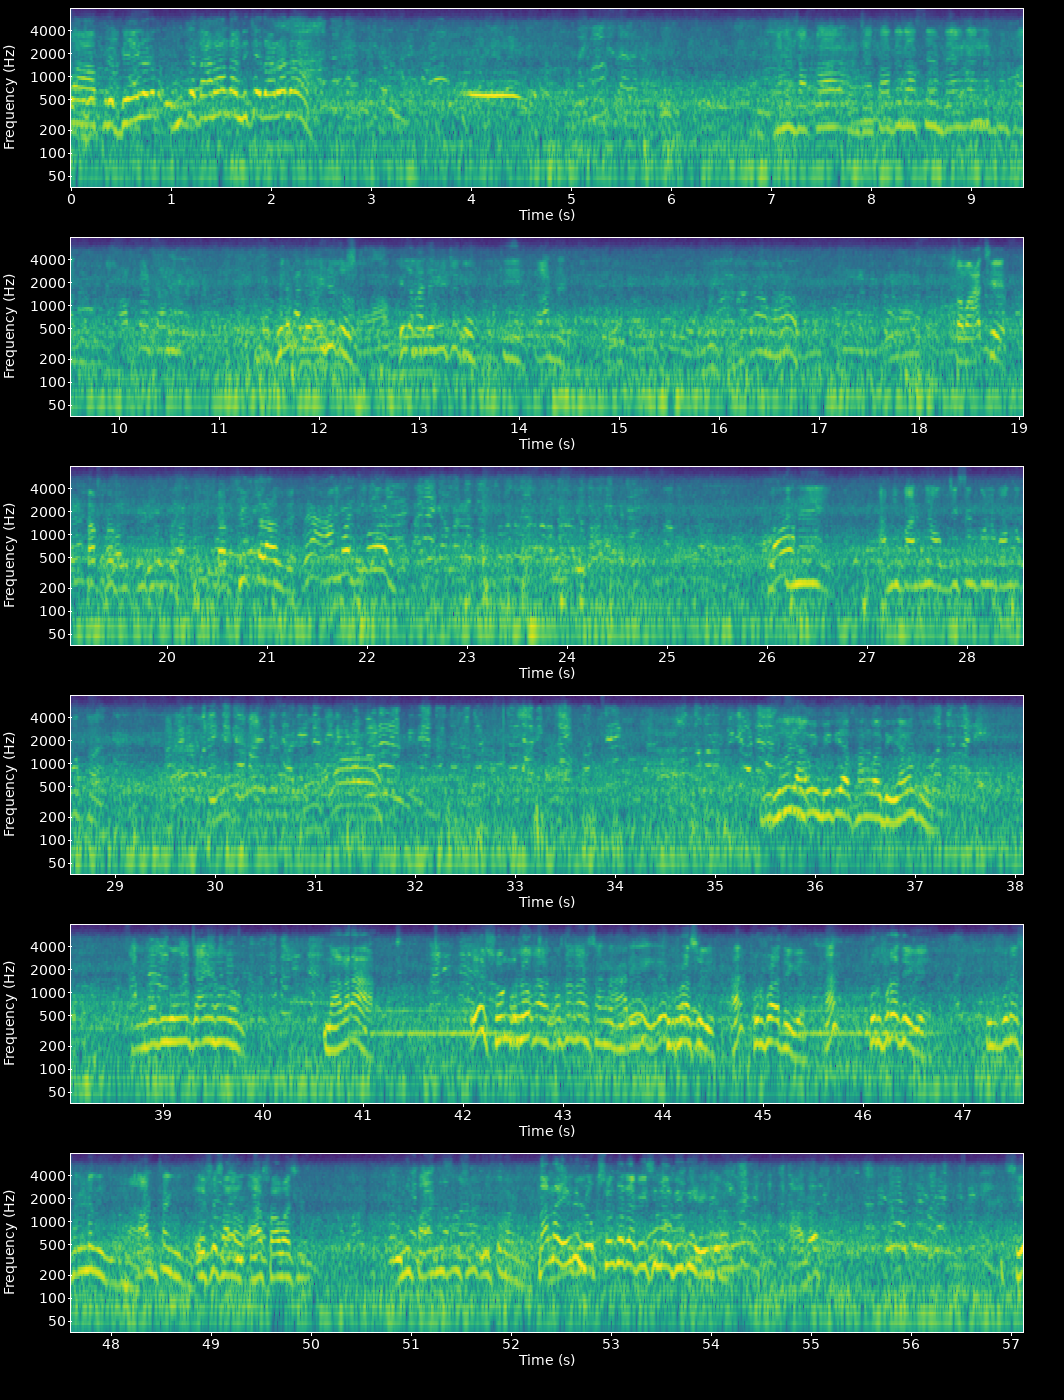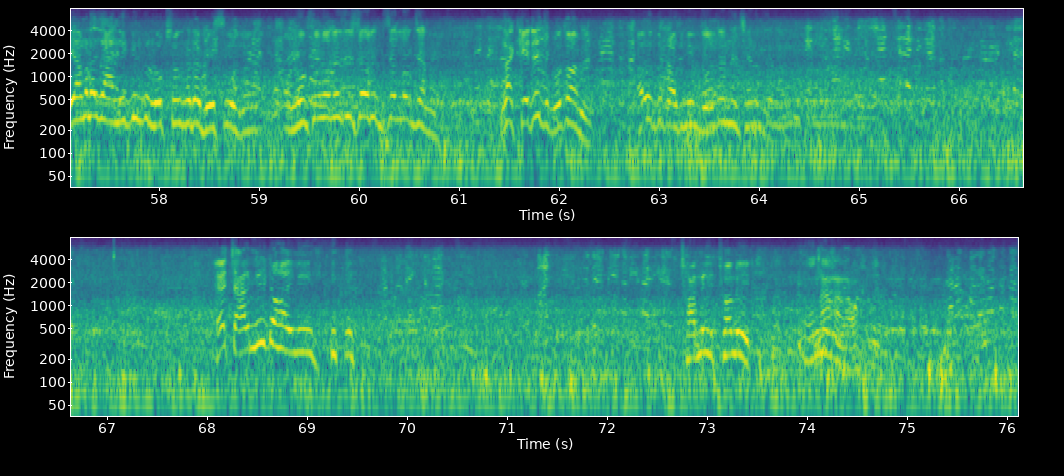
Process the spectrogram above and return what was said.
বাপরে নিচে দাঁড়া না নিচে দাঁড়া না। এখানে যাতায়াতের রাস্তায় ব্যাগ রাখলে খুব পা দেবে ফেলে পালিয়ে গেছে তো। ফেলে পালিয়ে গেছে তো কি কার সব আছে সব সব সব ঠিক চলে আসবে। আমার আমি পারিনি অবজেকশন করলে বন্ধ করতে হয়। আমি লাইভ করছেন বন্ধ করুন ভিডিওটা বুঝলি আমি মিডিয়া সাংবাদিক জানো তো? সাংবাদিক যাই পারেন না। না এ সঙ্গে কোথাকার সাংবাদিক? ফুরফুরা শরী হ্যাঁ? ফুরফুরা থেকে। হ্যাঁ? ফুরফুরা থেকে। ফুলপুরা সাংবাদিক কার্ড থাকবে এফএস হ্যাঁ সব আছে। না না এমনি লোক সংখ্যাটা বেশি না দিদি এই জন্য Others- সে আমরা জানি কিন্তু লোক সংখ্যাটা বেশি লোক সংখ্যা বেশি সব লোক জানে। না কেটে দেবো তো আমি। আরে দু পাঁচ মিনিট বলতে না ছেড়ে এই চার মিনিটও হয়নি। আমরা দেখতে পাচ্ছি। পাঁচ মিনিট যে আমি এখানেই দাঁড়িয়ে আছি। ছ মিনিট ছ মিনিট। না না না অসুবিধা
